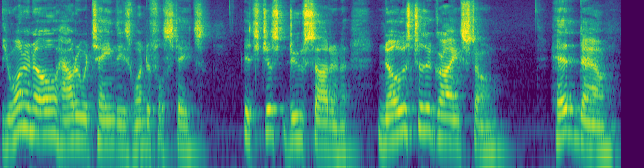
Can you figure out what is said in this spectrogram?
you want to know how to attain these wonderful states? It's just do sadhana. Nose to the grindstone, head down.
